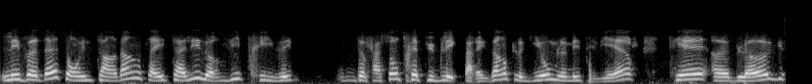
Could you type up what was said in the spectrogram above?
Les vedettes ont une tendance à étaler leur vie privée de façon très publique. Par exemple, Guillaume le Vierge tient un blog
